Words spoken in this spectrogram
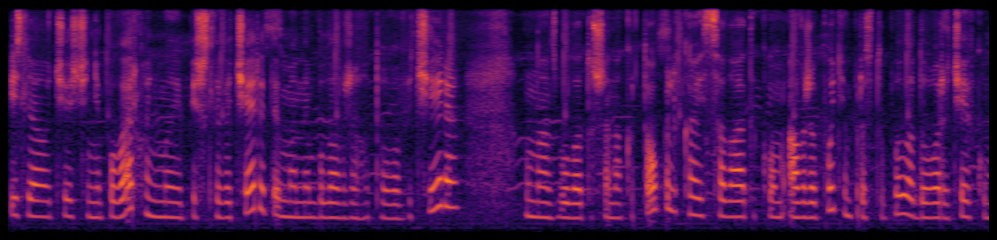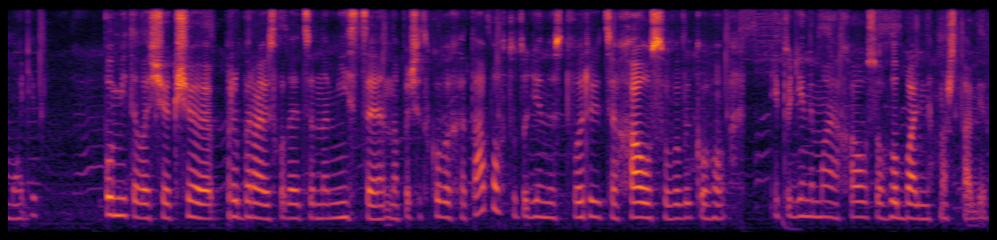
Після очищення поверхонь ми пішли вечеряти. У мене була вже готова вечеря. У нас була тушена картопелька із салатиком, а вже потім приступила до речей в комоді. помітила, що якщо я прибираю, складається на місце на початкових етапах, то тоді не створюється хаосу великого, і тоді немає хаосу глобальних масштабів.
